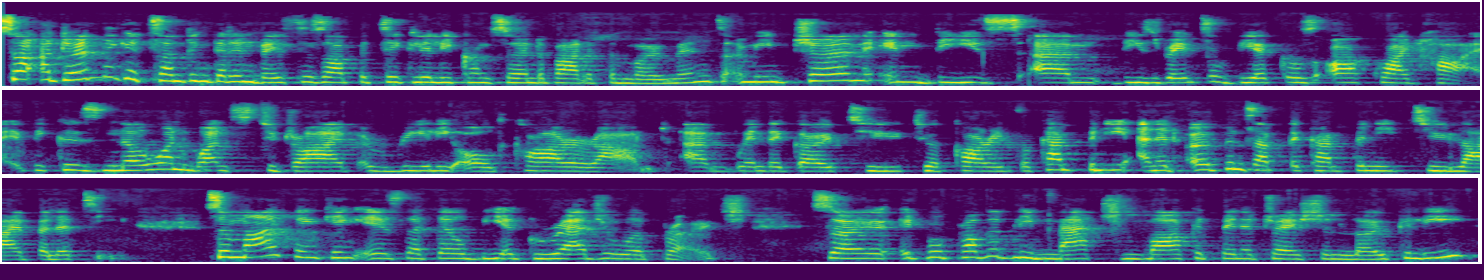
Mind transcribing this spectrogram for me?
So I don't think it's something that investors are particularly concerned about at the moment. I mean, churn in these um, these rental vehicles are quite high because no one wants to drive a really old car around um, when they go to to a car rental company, and it opens up the company to liability. So my thinking is that there'll be a gradual approach. So it will probably match market penetration locally.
